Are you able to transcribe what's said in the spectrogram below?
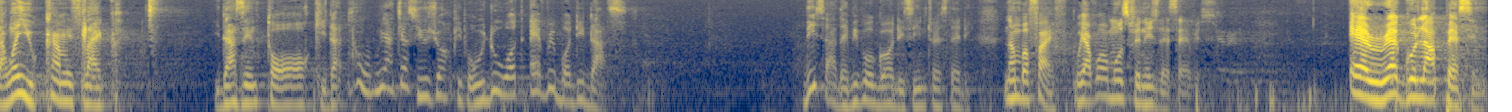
That when you come, it's like he doesn't talk. He does, no, we are just usual people. We do what everybody does. These are the people God is interested in. Number five, we have almost finished the service. A regular person.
